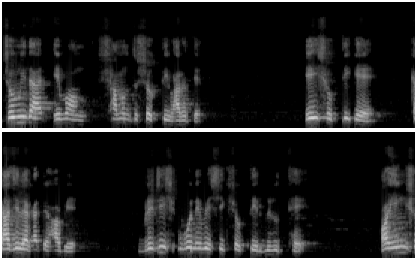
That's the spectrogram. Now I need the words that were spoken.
জমিদার এবং সামন্ত শক্তি ভারতের এই শক্তিকে কাজে লাগাতে হবে ব্রিটিশ উপনিবেশিক শক্তির বিরুদ্ধে। অহিংস,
